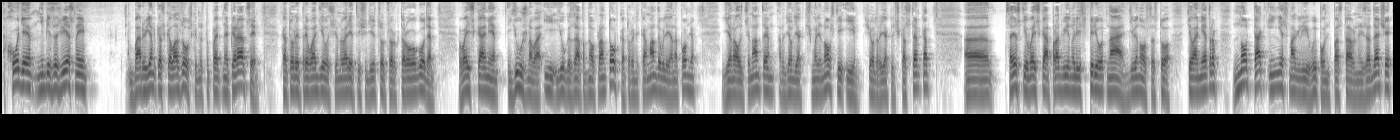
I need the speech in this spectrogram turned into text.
В ходе небезызвестной Барвенко-Скалозовской наступательной операции, которая проводилась в январе 1942 года войсками Южного и Юго-Западного фронтов, которыми командовали, я напомню, генерал-лейтенанты Родион Яковлевич Малиновский и Федор Яковлевич Костенко, э, советские войска продвинулись вперед на 90-100 километров, но так и не смогли выполнить поставленные задачи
